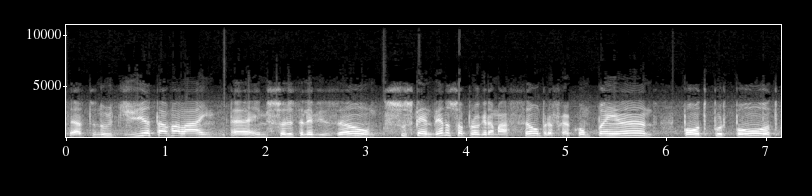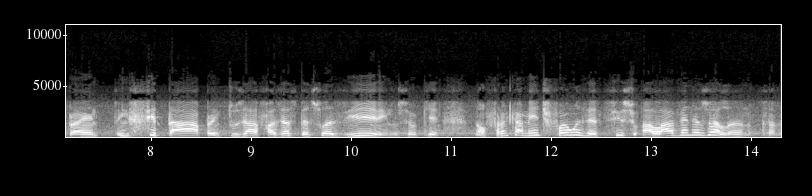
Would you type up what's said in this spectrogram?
Certo? No dia estava lá, em é, emissora de televisão, suspendendo a sua programação para ficar acompanhando ponto por ponto, para incitar, para fazer as pessoas irem, não sei o quê. Não, francamente foi um exercício a lá venezuelano, sabe?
